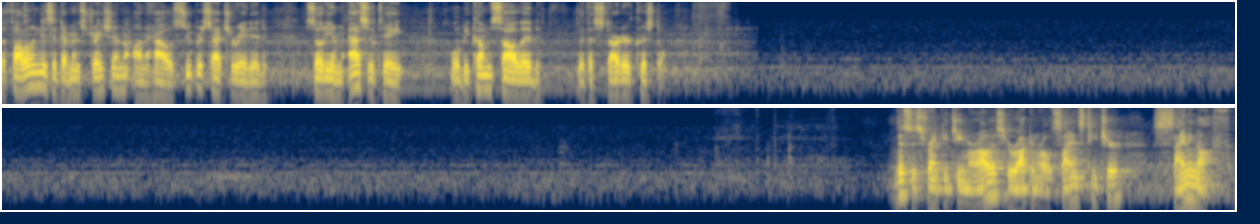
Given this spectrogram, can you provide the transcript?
The following is a demonstration on how supersaturated sodium acetate will become solid with a starter crystal. This is Frankie G. Morales, your rock and roll science teacher, signing off.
